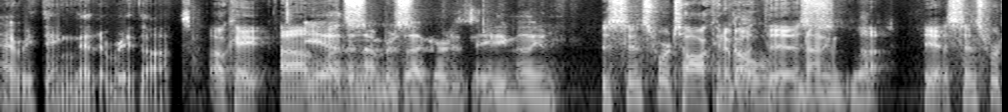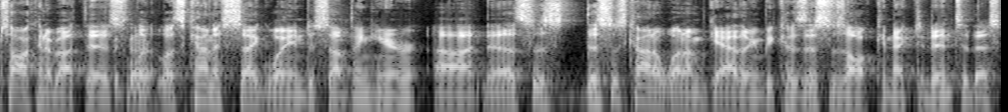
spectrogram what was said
everything that everybody thought. Okay. Um, yeah, the numbers I've heard is 80 million. Since we're talking about No, this, even close. uh, yeah. Since we're talking about this, Okay. let, us kind of segue into something here. Uh, this is this is kind of what I'm gathering because this is all connected into this.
